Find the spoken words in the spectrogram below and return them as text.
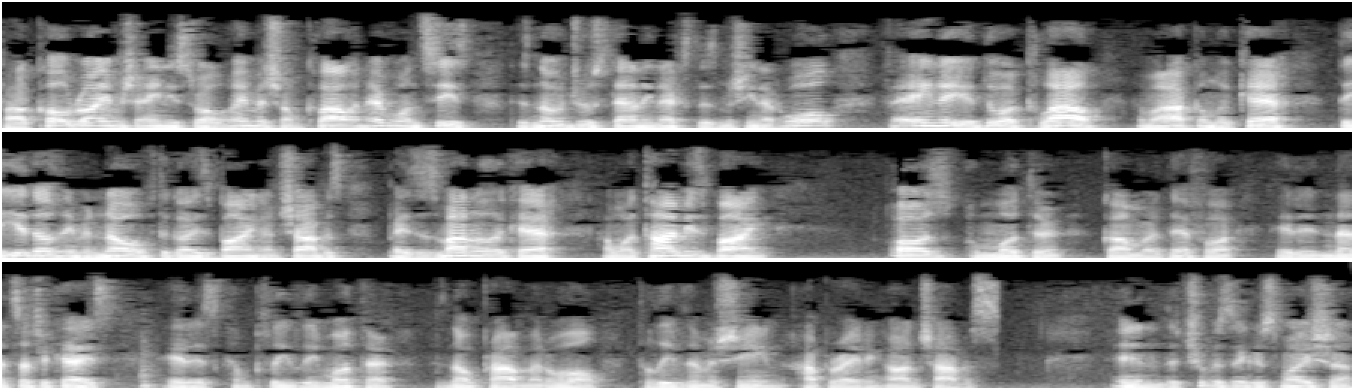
Va'akol Roim She'ein Yisrael Oimid Sham Klal, and everyone sees there's no Jew standing next to this machine at all, Ve'ene Yedua Klal, Ma'akom Lekech, the Yid doesn't even know if the guy is buying on Shabbos, Be'ezizmanu Lekech, and what time he's buying, Oz Umutter Gomer. Therefore, it is, in such a case, it is completely mutter. There's no problem at all to leave the machine operating on Shabbos. In the Chuvas Igros Moshe,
